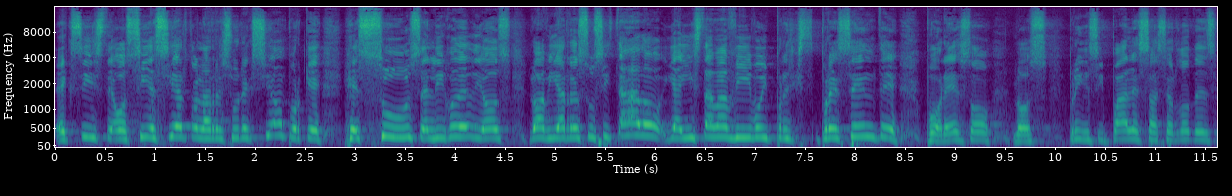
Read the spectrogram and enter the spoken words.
existe o sí es cierto la resurrección, porque Jesús, el Hijo de Dios, lo había resucitado y ahí estaba vivo y presente. Por eso los principales sacerdotes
